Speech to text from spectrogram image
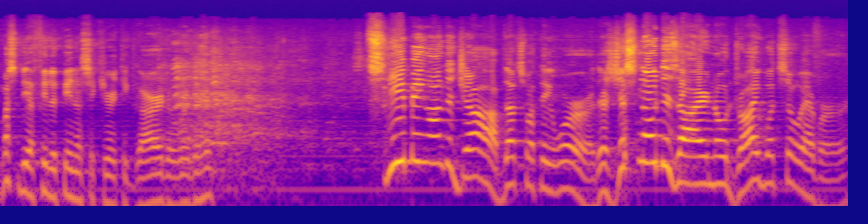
must be a Filipino security guard over there. Sleeping on the job, that's what they were. There's just no desire, no drive whatsoever.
